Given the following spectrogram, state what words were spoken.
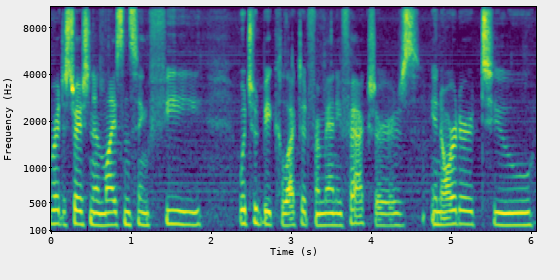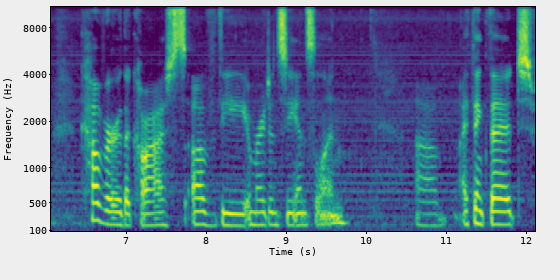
registration and licensing fee, which would be collected from manufacturers in order to cover the costs of the emergency insulin. Um, I think that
